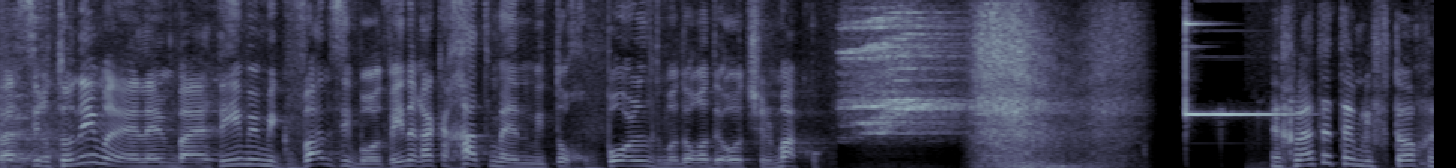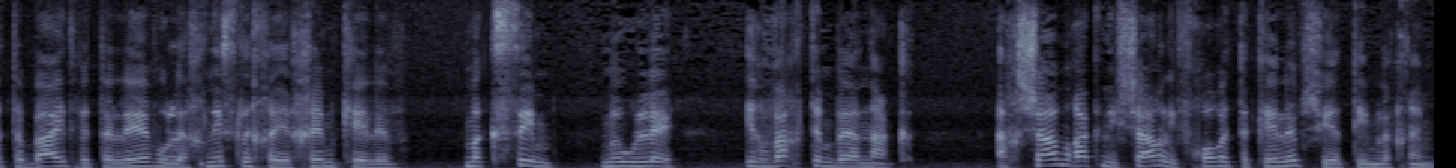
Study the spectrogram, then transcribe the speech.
והסרטונים האלה הם בעייתיים ממגוון סיבות, והנה רק אחת מהן מתוך בולד, מדור הדעות של מאקו. החלטתם לפתוח את הבית ואת הלב ולהכניס לחייכם כלב. מקסים, מעולה, הרווחתם בענק. עכשיו רק נשאר לבחור את הכלב שיתאים לכם.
